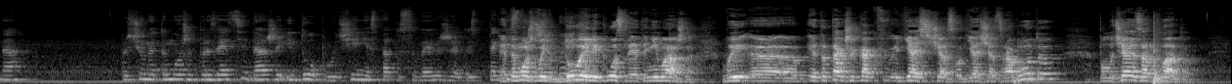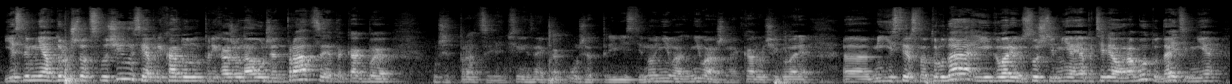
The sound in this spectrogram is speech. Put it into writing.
Да. Причем это может произойти даже и до получения статуса ВМЖ. То есть, это может быть были. до или после, это не важно. Вы, э, это так же, как я сейчас, вот я сейчас работаю, получаю зарплату. Если у меня вдруг что-то случилось, я прихожу, прихожу на уджет працы, это как бы уджет працы, я не знаю, как уджет привести, но неважно, не короче говоря, э, Министерство труда, и говорю, слушайте, меня, я потерял работу, дайте мне Э,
